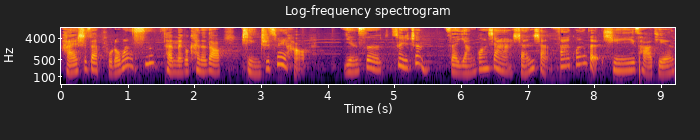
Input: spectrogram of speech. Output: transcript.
还是在普罗旺斯才能够看得到品质最好。颜色最正，在阳光下闪闪发光的薰衣草田。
